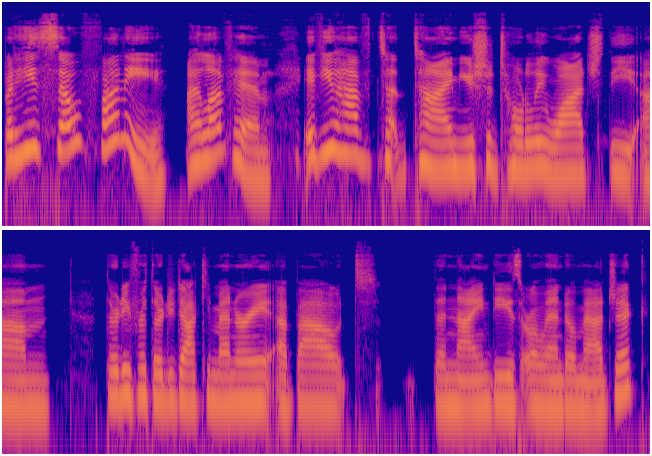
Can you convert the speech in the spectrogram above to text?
But he's so funny. I love him. If you have t- time, you should totally watch the um, 30 for 30 documentary about the 90s Orlando Magic.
